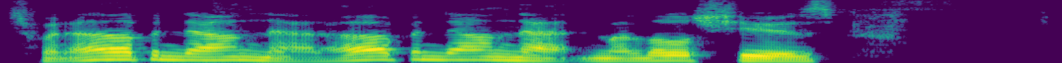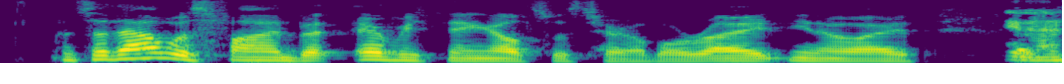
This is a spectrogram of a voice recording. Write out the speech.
Just went up and down that, up and down that in my little shoes. And so that was fine, but everything else was terrible, right? You know, I yeah.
